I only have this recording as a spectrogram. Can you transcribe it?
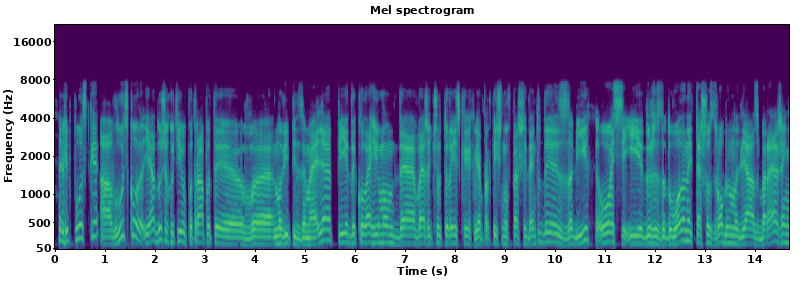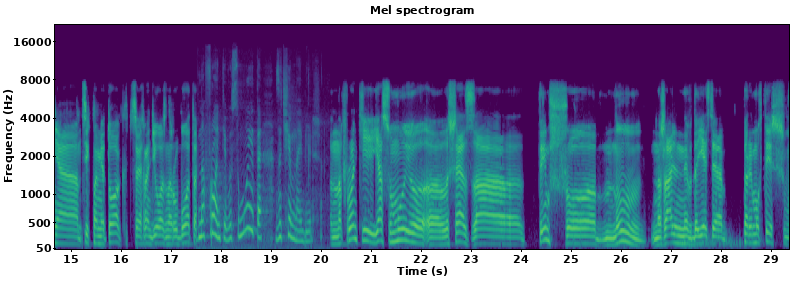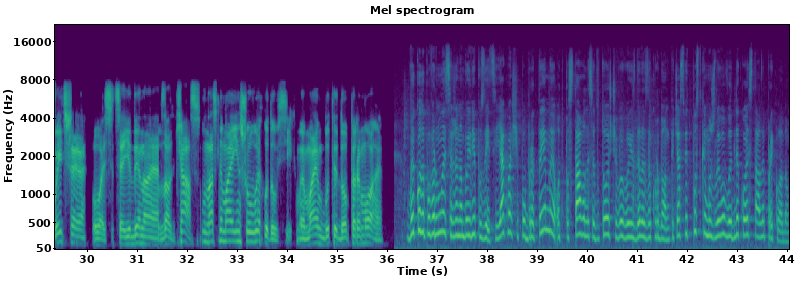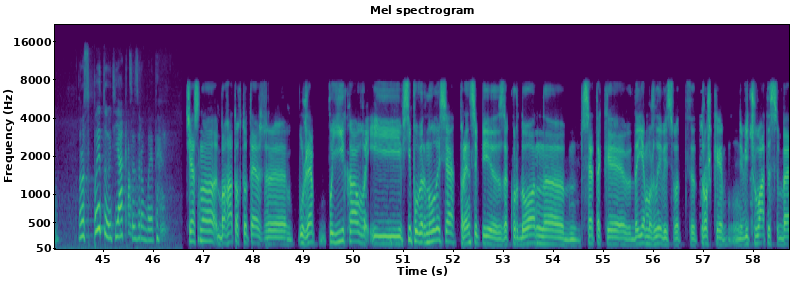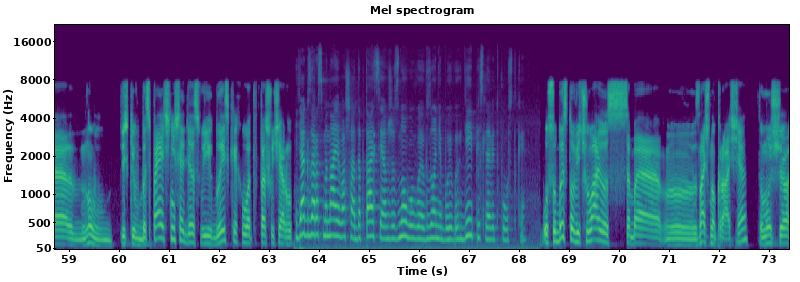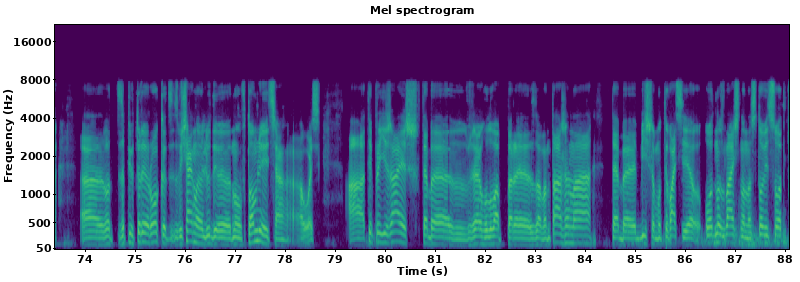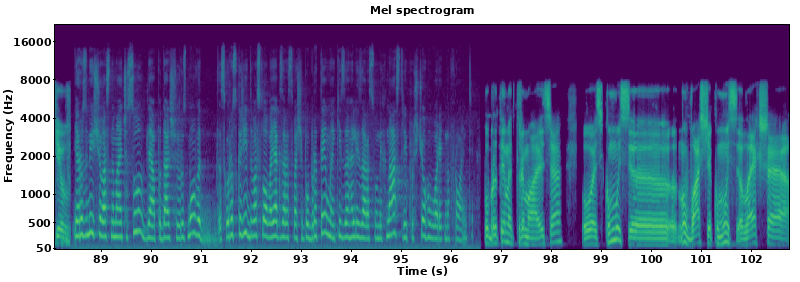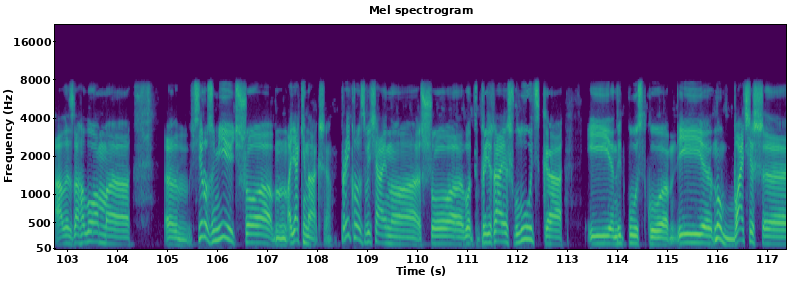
Відпустки, а в Луцьку я дуже хотів потрапити в нові підземелля під колегіумом, де вежа чуртуриських. Я практично в перший день туди забіг. Ось і дуже задоволений. Те, що зроблено для збереження цих пам'яток, це грандіозна робота. На фронті ви сумуєте за чим найбільше? На фронті я сумую е, лише за тим, що ну на жаль, не вдається. Перемогти швидше, ось це єдине за час. У нас немає іншого виходу. Всіх ми маємо бути до перемоги. Ви коли повернулися вже на бойові позиції, як ваші побратими от поставилися до того, що ви виїздили за кордон? Під час відпустки, можливо, ви для когось стали прикладом. Розпитують, як це зробити. Чесно, багато хто теж е, уже поїхав, і всі повернулися. В принципі, за кордон е, все таки дає можливість, от трошки відчувати себе ну трішки безпечніше для своїх близьких. От в першу чергу. Як зараз минає ваша адаптація? Вже знову ви в зоні бойових дій після відпустки? Особисто відчуваю себе е, значно краще, тому що от за півтори роки, звичайно, люди ну втомлюються. Ось. А ти приїжджаєш, в тебе вже голова перезавантажена, тебе більша мотивація однозначно на 100%. Я розумію, що у вас немає часу для подальшої розмови. Розкажіть два слова, як зараз ваші побратими, який взагалі зараз у них настрій, про що говорять на фронті? побратими тримаються. Ось комусь е, ну важче, комусь легше, але загалом. Е, е, всі розуміють, що а як інакше. Прикро, звичайно, що от приїжджаєш в Луцьк і відпустку, і ну бачиш е,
